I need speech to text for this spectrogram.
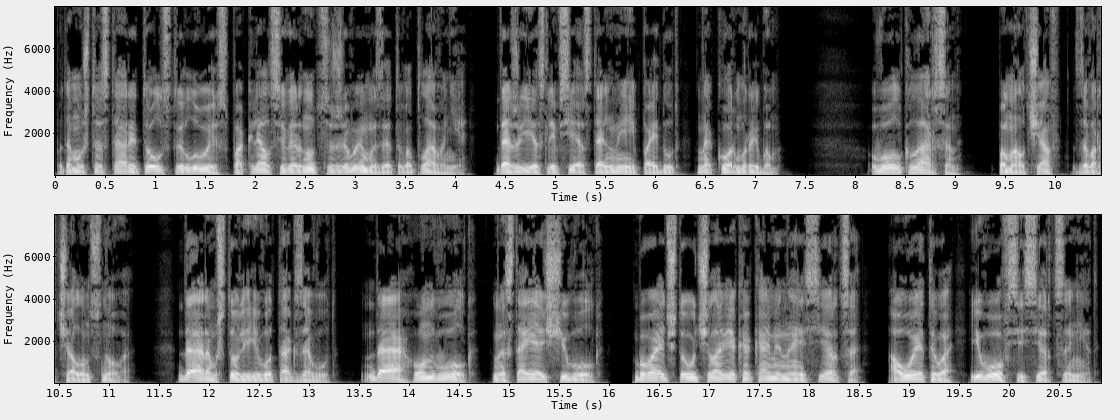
Потому что старый толстый Луис поклялся вернуться живым из этого плавания, даже если все остальные пойдут на корм рыбам. «Волк Ларсон», — помолчав, заворчал он снова. «Даром, что ли, его так зовут? Да, он волк, настоящий волк. Бывает, что у человека каменное сердце, а у этого и вовсе сердца нет.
